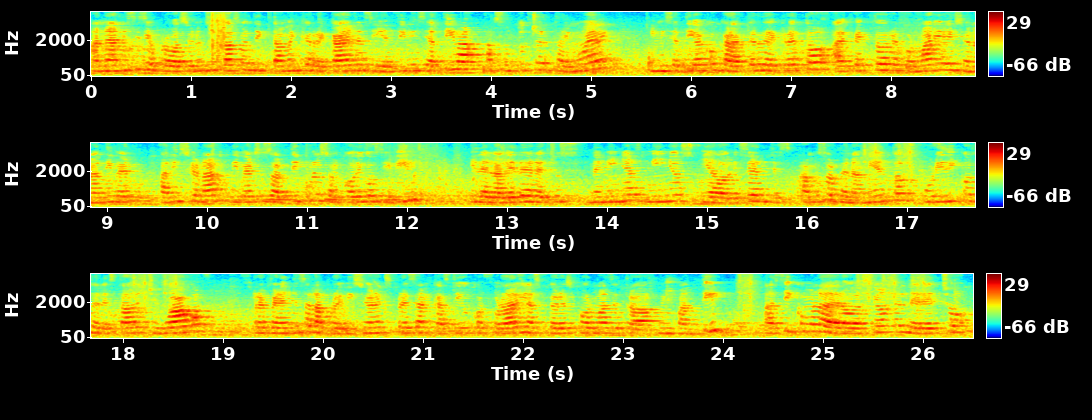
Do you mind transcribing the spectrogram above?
análisis y aprobación en su caso el dictamen que recae en la siguiente iniciativa. Asunto 89, iniciativa con carácter de decreto a efecto de reformar y adicionar, diver- adicionar diversos artículos al Código Civil y de la Ley de Derechos de Niñas, Niños y Adolescentes, ambos ordenamientos jurídicos del Estado de Chihuahua referentes a la prohibición expresa del castigo corporal y las peores formas de trabajo infantil, así como la derogación del derecho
